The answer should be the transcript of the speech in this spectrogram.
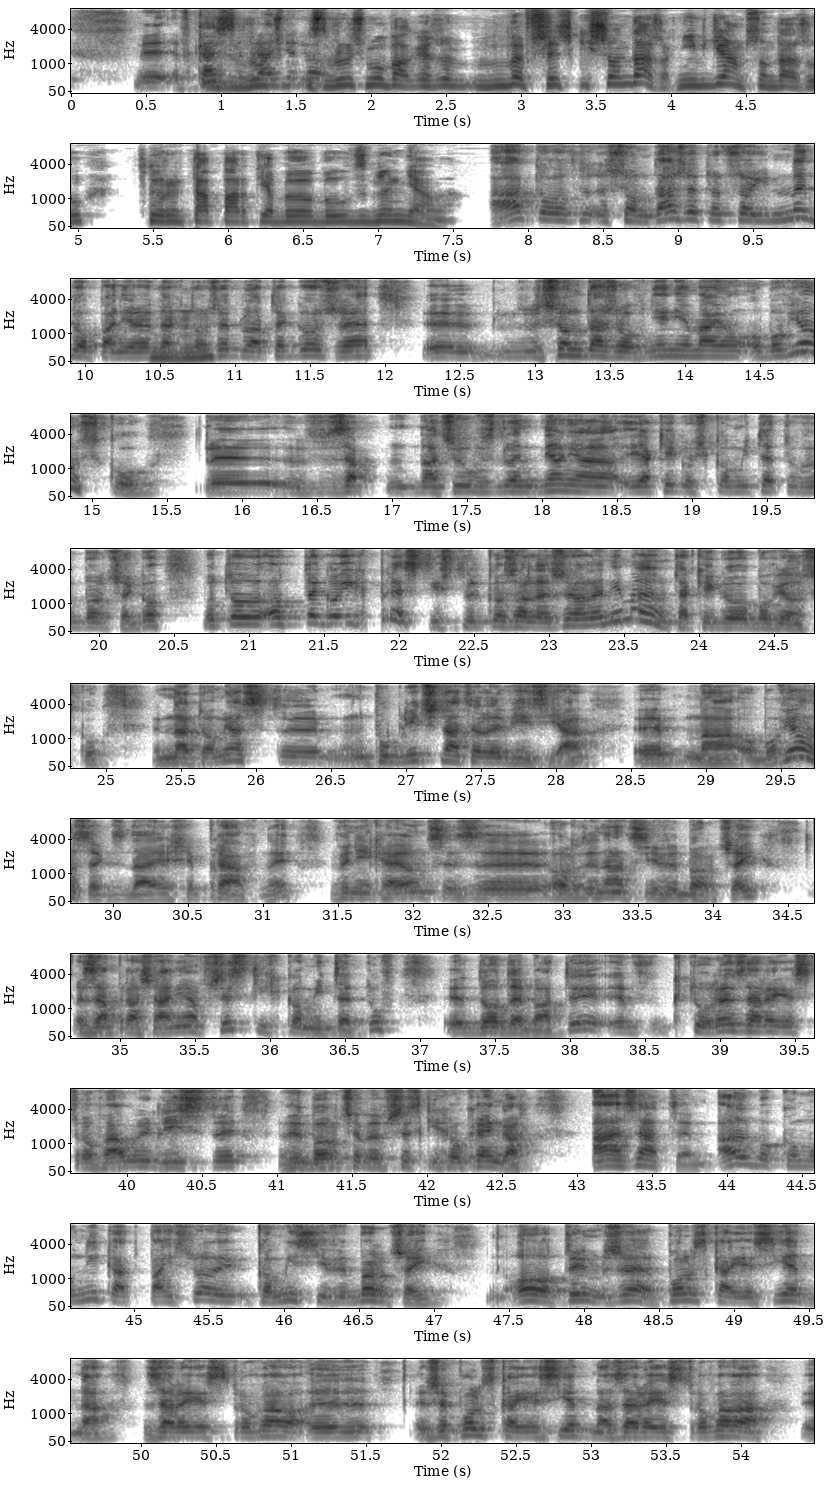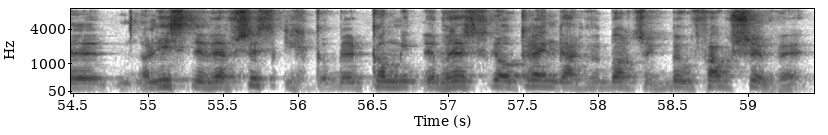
W każdym Zwróć, razie. No... Zwróćmy uwagę, że we wszystkich sondażach, nie widziałam sondażu, w którym ta partia była, była uwzględniana. A to sondaże to co innego, panie redaktorze, mhm. dlatego że y, sondażownie nie mają obowiązku y, za, znaczy uwzględniania jakiegoś komitetu wyborczego, bo to od tego ich prestiż tylko zależy, ale nie mają takiego obowiązku. Natomiast y, publiczna telewizja y, ma obowiązek, zdaje się, prawny, wynikający z ordynacji wyborczej, zapraszania wszystkich komitetów y, do debaty, y, które zarejestrowały listy wyborcze we wszystkich okręgach. A zatem albo komunikat Państwowej Komisji Wyborczej o tym, że Polska jest jedna, zarejestrowała, y, że Polska jest jedna, zarejestrowała listy we wszystkich, we wszystkich okręgach wyborczych był fałszywy,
